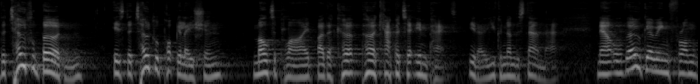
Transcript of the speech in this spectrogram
the total burden is the total population multiplied by the per capita impact. You know, you can understand that. Now, although going from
